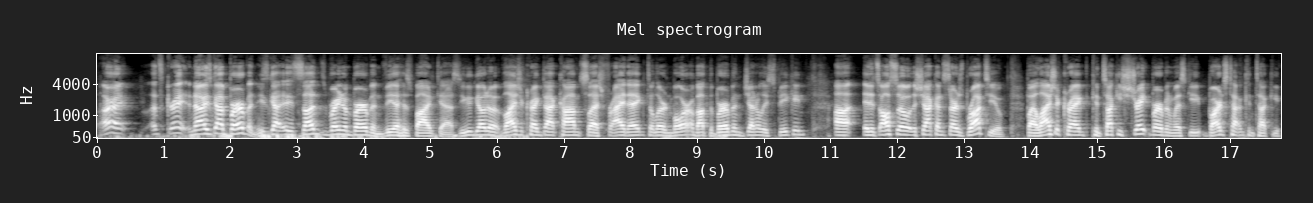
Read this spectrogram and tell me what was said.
All right. That's great. Now he's got bourbon. He's got his son's bringing bourbon via his podcast. You can go to ElijahCraig.com slash fried egg to learn more about the bourbon, generally speaking. Uh, and it's also the Shotgun Stars brought to you by Elijah Craig, Kentucky Straight Bourbon Whiskey, Bardstown, Kentucky.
